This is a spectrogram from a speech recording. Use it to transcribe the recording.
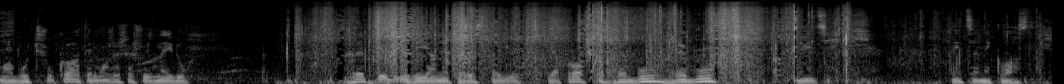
Мабуть, шукати, може ще щось знайду. Грибки, друзі, я не перестаю. Я просто грибу, грибу. Дивіться. Та це не класний.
